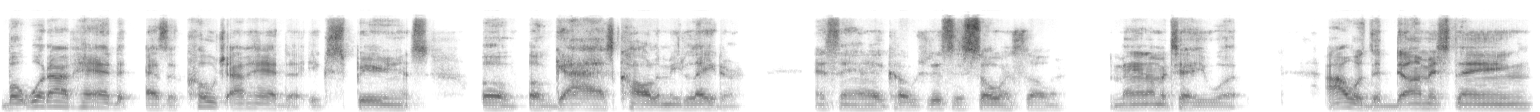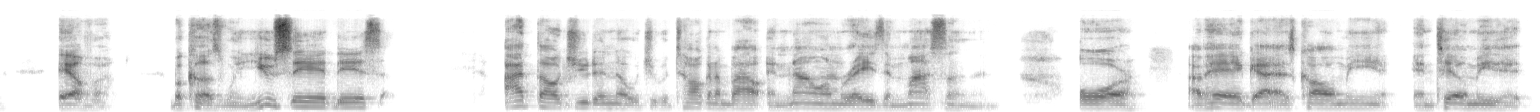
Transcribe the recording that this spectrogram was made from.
But what I've had as a coach, I've had the experience of of guys calling me later and saying, "Hey, coach, this is so and so." Man, I'm gonna tell you what, I was the dumbest thing ever because when you said this, I thought you didn't know what you were talking about, and now I'm raising my son. Or I've had guys call me and tell me that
